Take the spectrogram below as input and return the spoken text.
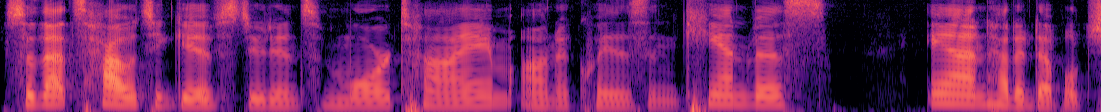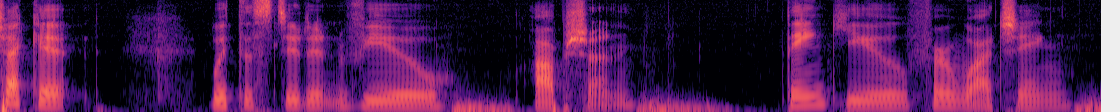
So that's how to give students more time on a quiz in Canvas and how to double check it with the student view option. Thank you for watching.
